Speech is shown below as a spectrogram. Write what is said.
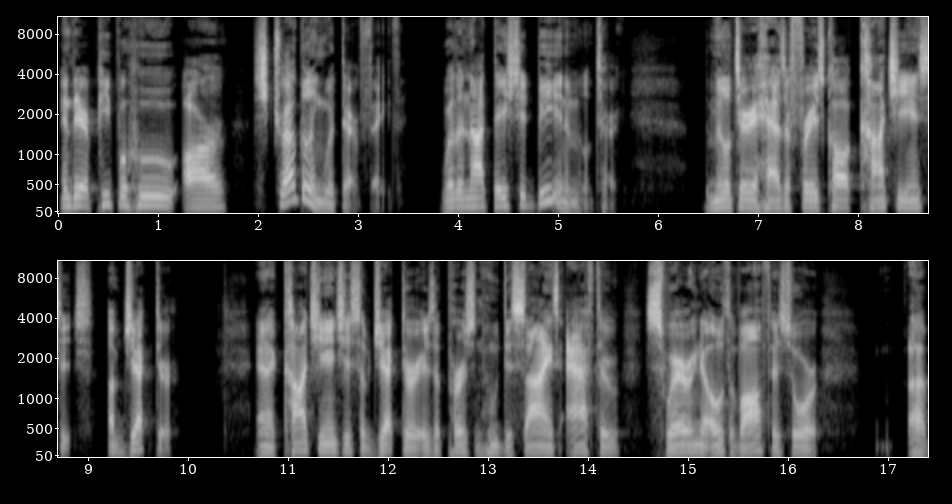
And there are people who are struggling with their faith, whether or not they should be in the military. The military has a phrase called conscientious objector. And a conscientious objector is a person who decides after swearing the oath of office or uh,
